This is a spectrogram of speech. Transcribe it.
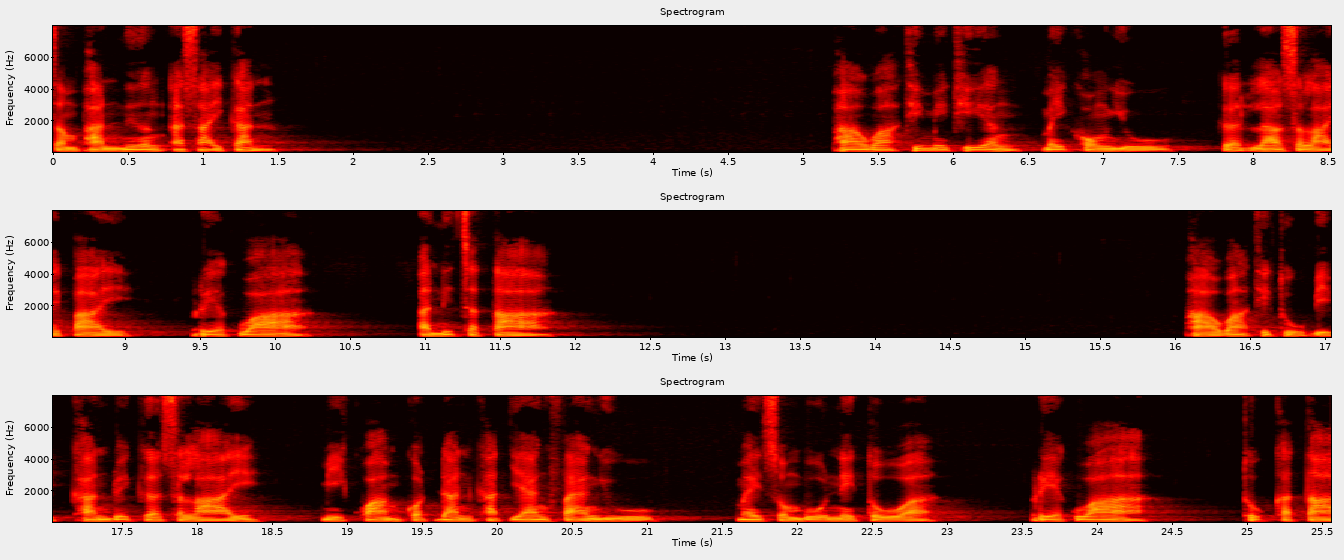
สัมพันธ์เนื่องอาศัยกัน ภาวะที่ไม่เที่ยง ไม่คงอยู่ เกิดแล้วสลายไป เรียกว่าอนิจจตา ภาวะที่ถูกบีบคั้นด้วยเกิดสลาย มีความกดดันขัดแย้งแฝงอยู่ ไม่สมบูรณ์ในตัว เรียกว่า ทุกขตา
